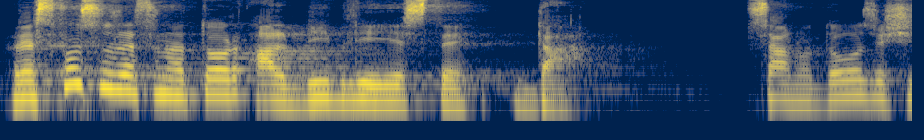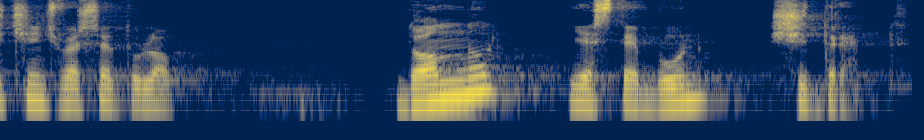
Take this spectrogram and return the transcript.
Răspunsul răsunător al Bibliei este da. Psalmul 25, versetul 8. Domnul este bun și drept.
